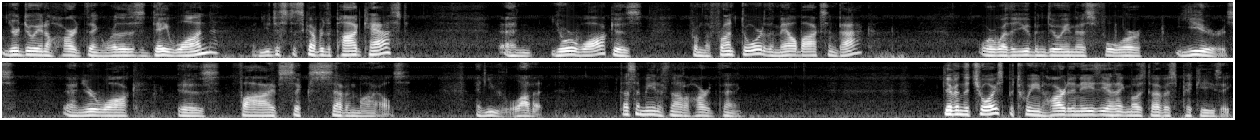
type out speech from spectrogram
You're doing a hard thing, whether this is day one and you just discovered the podcast and your walk is from the front door to the mailbox and back, or whether you've been doing this for years and your walk is five, six, seven miles and you love it. Doesn't mean it's not a hard thing. Given the choice between hard and easy, I think most of us pick easy.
